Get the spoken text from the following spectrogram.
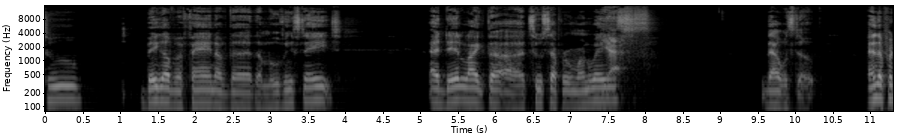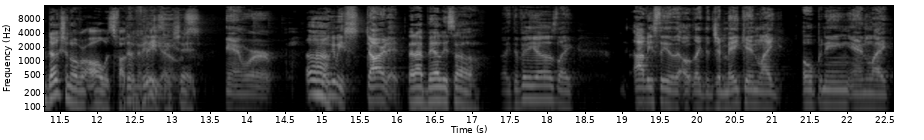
too big of a fan of the the moving stage, I did like the uh two separate runways. Yes, That was dope. And the production overall was the fucking amazing shit. and we're Ugh, don't get me started. that I barely saw. like the videos like obviously the oh, like the jamaican like opening and like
